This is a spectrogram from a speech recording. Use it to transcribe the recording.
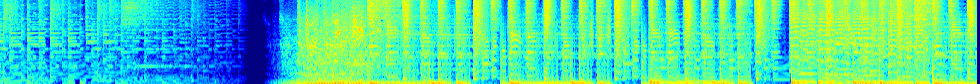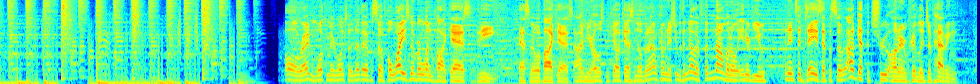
Welcome everyone to another episode of Hawaii's number one podcast, the Kasanova Podcast. I'm your host, Mekel Kasanova, and I'm coming at you with another phenomenal interview. And in today's episode, I've got the true honor and privilege of having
